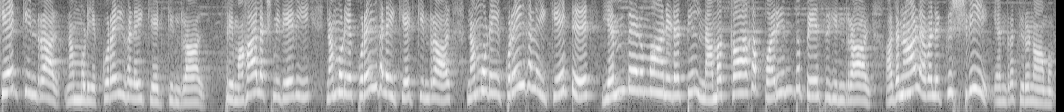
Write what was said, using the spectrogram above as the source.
கேட்கின்றாள் நம்முடைய குறைகளை கேட்கின்றாள். ஸ்ரீ மகாலட்சுமி தேவி நம்முடைய குறைகளை கேட்கின்றாள். நம்முடைய குறைகளை கேட்டு எம்பெருமானிடத்தில் நமக்காக பரிந்து பேசுகின்றாள். அதனால் அவளுக்கு ஸ்ரீ என்ற திருநாமம்.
